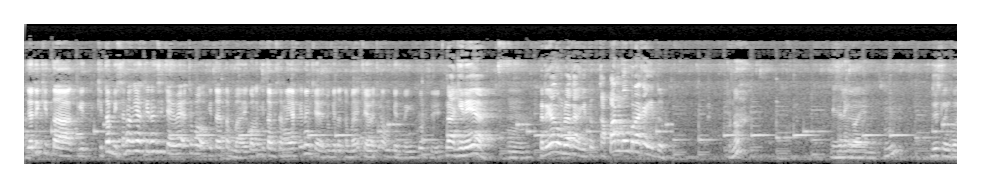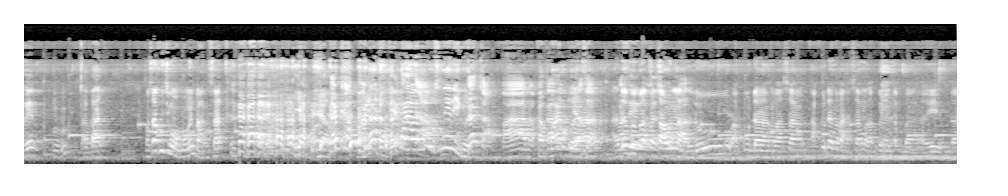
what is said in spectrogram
jadi kita kita, bisa nggak yakinin si cewek itu kalau kita terbaik kalau kita bisa ngeyakinin cewek itu kita terbaik cewek itu nggak mungkin selingkuh sih nah gini ya hmm. ketika kamu bilang kayak gitu kapan kamu pernah kayak gitu pernah diselingkuhin. hmm? diselingkuhin Hmm? Kapan? masa aku cuma ngomongin bangsat ya kan kapan Enggak dong, kan sendiri gue. kan kapan apakah Kapan, ya. ada beberapa tahun lalu aku udah ngerasa aku udah ngerasa ngelakuin yang terbaik udah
